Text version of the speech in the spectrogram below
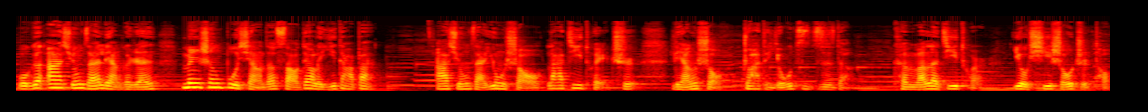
我跟阿雄仔两个人闷声不响地扫掉了一大半。阿雄仔用手拉鸡腿吃，两手抓得油滋滋的，啃完了鸡腿又吸手指头。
